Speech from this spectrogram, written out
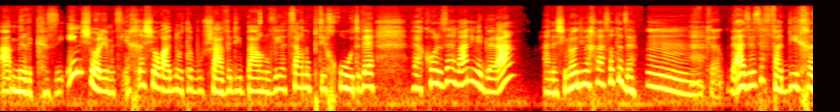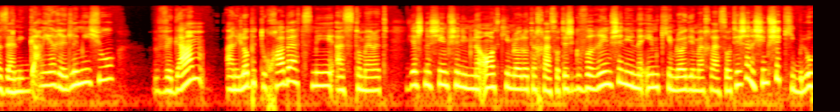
המרכזיים שעולים אצלי, אחרי שהורדנו את הבושה ודיברנו ויצרנו פתיחות ו, והכל זה, מה אני מגלה? אנשים לא יודעים איך לעשות את זה. Mm, כן. ואז איזה פדיחה זה, אני גם ירד למישהו, וגם אני לא בטוחה בעצמי, אז זאת אומרת, יש נשים שנמנעות כי הן לא יודעות איך לעשות, יש גברים שנמנעים כי הם לא יודעים איך לעשות, יש אנשים שקיבלו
